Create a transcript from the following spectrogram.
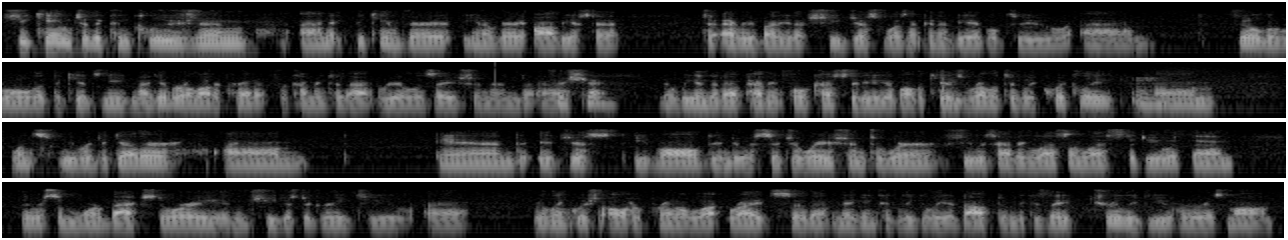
she came to the conclusion, and it became very, you know, very obvious to to everybody that she just wasn't going to be able to um, fill the role that the kids need. And I give her a lot of credit for coming to that realization. And uh, For sure. you know, we ended up having full custody of all the kids relatively quickly Mhm. um, once we were together. Um, and it just evolved into a situation to where she was having less and less to do with them. There was some more backstory, and she just agreed to uh, relinquish all her parental rights so that Megan could legally adopt them because they truly view her as mom.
